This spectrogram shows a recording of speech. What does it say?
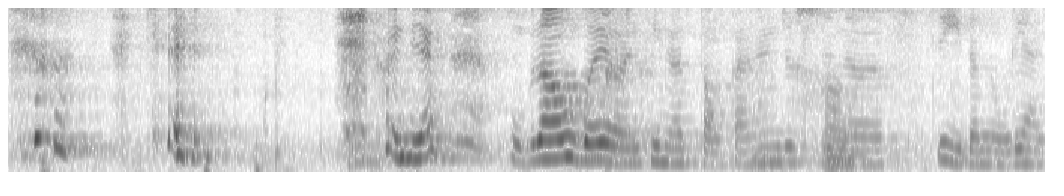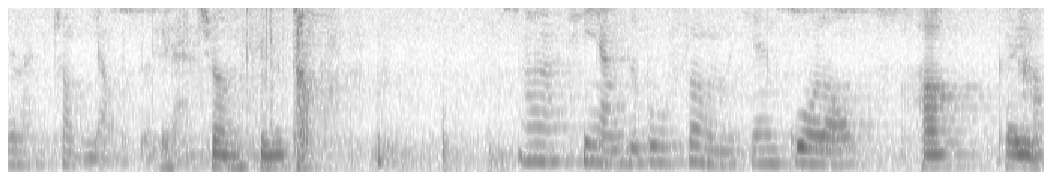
确，你看，我不知道会不会有人听得懂，反正就是呢，自己的努力还是蛮重要的。对，希望听得懂。那信仰这部分我们先过喽。好，可以。好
